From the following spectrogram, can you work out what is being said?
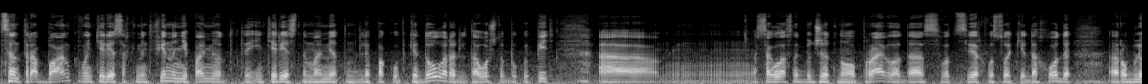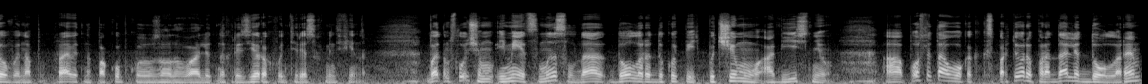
Центробанк в интересах Минфина не поймет это интересным моментом для покупки доллара, для того, чтобы купить, а, согласно бюджетного правила, да, вот сверхвысокие доходы рублевые направить на покупку золотовалютных резервов в интересах Минфина. В этом случае имеет смысл да, доллары докупить. Почему? Объясню. А после того, как экспортеры продали доллары,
